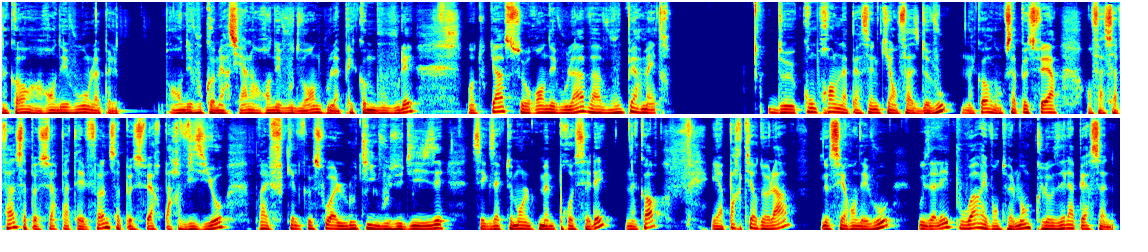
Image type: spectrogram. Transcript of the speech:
D'accord? Un rendez-vous, on l'appelle rendez-vous commercial, un rendez-vous de vente, vous l'appelez comme vous voulez. En tout cas, ce rendez-vous-là va vous permettre de comprendre la personne qui est en face de vous, d'accord? Donc ça peut se faire en face à face, ça peut se faire par téléphone, ça peut se faire par visio, bref, quel que soit l'outil que vous utilisez, c'est exactement le même procédé, d'accord? Et à partir de là, de ces rendez-vous, vous allez pouvoir éventuellement closer la personne.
